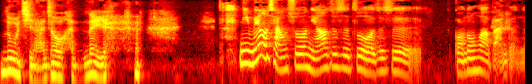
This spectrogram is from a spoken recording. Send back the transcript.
录起来就很累。你没有想说你要就是做就是。广东话版本的，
